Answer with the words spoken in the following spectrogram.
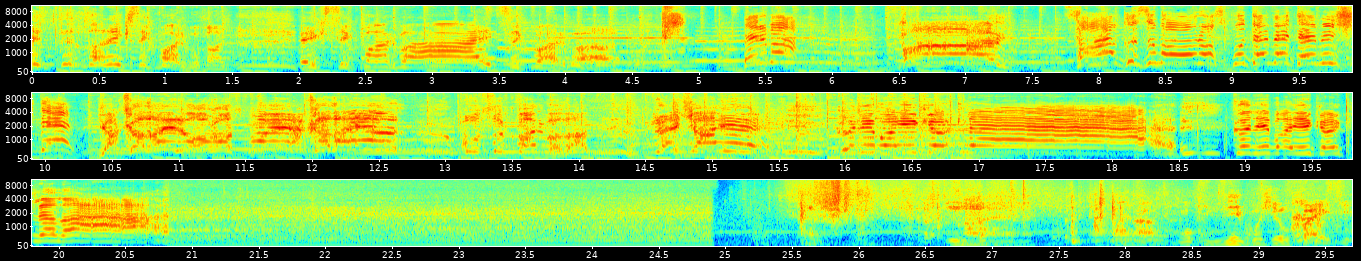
Kestin lan? Eksik var mı lan? Eksik var mı? ha? Eksik var mı? Bak. Ay! Sana kızıma orospu deme demiştim. Yakalayın orospuyu yakalayın! Buzluk var mı lan? Recai! Klimayı kökle! Klimayı kökle lan! Wọ́n fi ní bó ṣe ń fa ẹ̀jẹ̀.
